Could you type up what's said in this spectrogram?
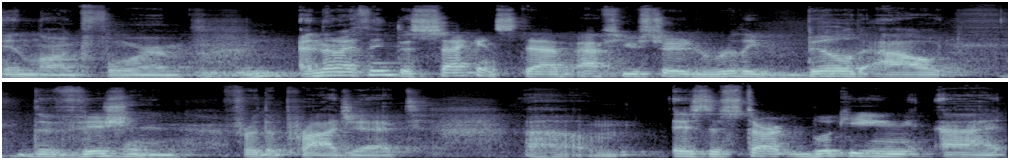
in long form. And then I think the second step after you started to really build out the vision for the project um, is to start looking at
